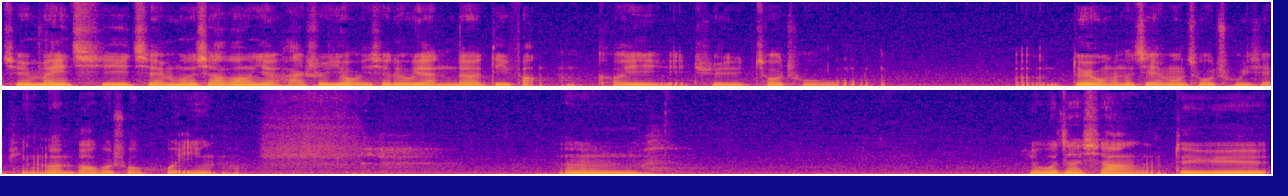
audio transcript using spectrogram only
其实每一期节目的下方也还是有一些留言的地方，可以去做出，嗯，对我们的节目做出一些评论，包括说回应哈。嗯，因为我在想，对于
